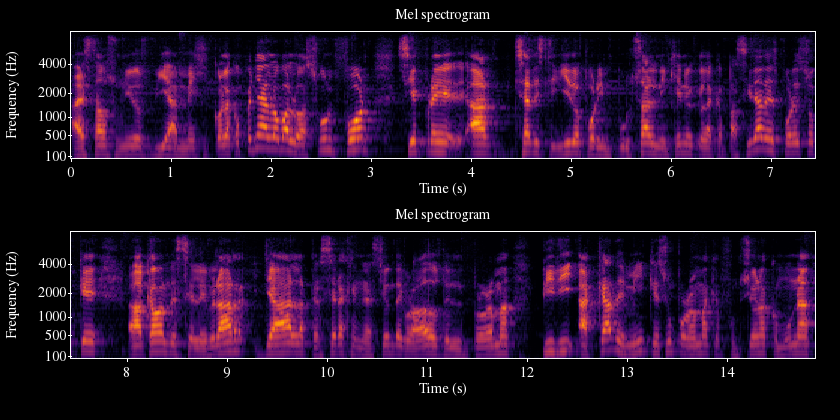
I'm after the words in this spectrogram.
a Estados Unidos vía México. La compañía del azul Ford siempre se ha distinguido por impulsar el ingenio y la capacidad. Es por eso que acaban de celebrar ya la tercera generación de graduados del programa PD Academy, que es un programa que funciona como una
